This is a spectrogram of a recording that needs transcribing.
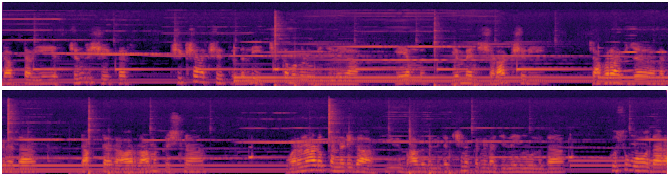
ಡಾಕ್ಟರ್ ಎ ಎಸ್ ಚಂದ್ರಶೇಖರ್, ಶಿಕ್ಷಣ ಕ್ಷೇತ್ರದಲ್ಲಿ ಚಿಕ್ಕಮಗಳೂರು ಜಿಲ್ಲೆಯ ಎಂ ಎಂ ಎನ್ ಷಡಾಕ್ಷರಿ ಚಾಮರಾಜನಗರದ ಡಾಕ್ಟರ್ ಆರ್ ರಾಮಕೃಷ್ಣ, ಹೊರನಾಡು ಕನ್ನಡಿಗ ಈ ವಿಭಾಗದಲ್ಲಿ ದಕ್ಷಿಣ ಕನ್ನಡ ಜಿಲ್ಲೆಯ ಮೂಲದ ಕುಸುಮೋದರ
